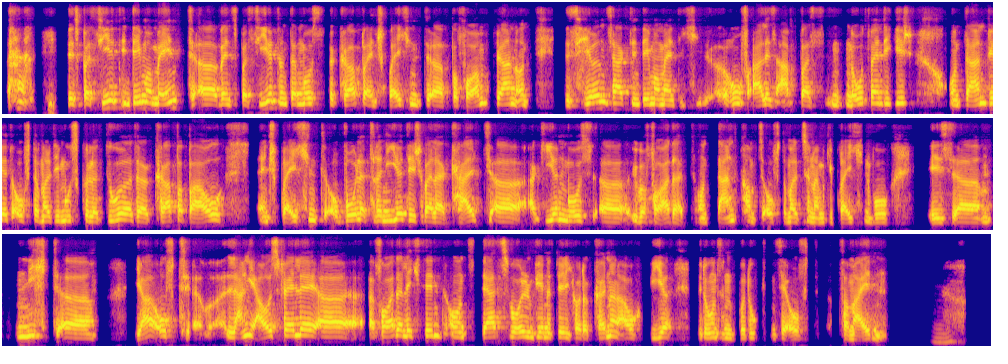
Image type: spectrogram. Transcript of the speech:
das passiert in dem Moment, äh, wenn es passiert und dann muss der Körper entsprechend äh, performt werden und das Hirn sagt in dem Moment, ich rufe alles ab, was notwendig ist und dann wird oft einmal die Muskulatur, der Körperbau entsprechend, obwohl er trainiert ist, weil er kalt äh, agieren muss, äh, überfordert. Und dann kommt es oft einmal zu einem Gebrechen, wo es äh, nicht ja oft äh, lange Ausfälle äh, erforderlich sind. Und das wollen wir natürlich oder können auch wir mit unseren Produkten sehr oft vermeiden.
